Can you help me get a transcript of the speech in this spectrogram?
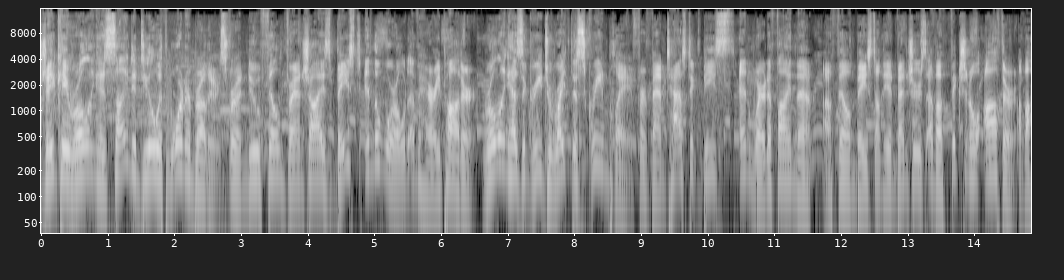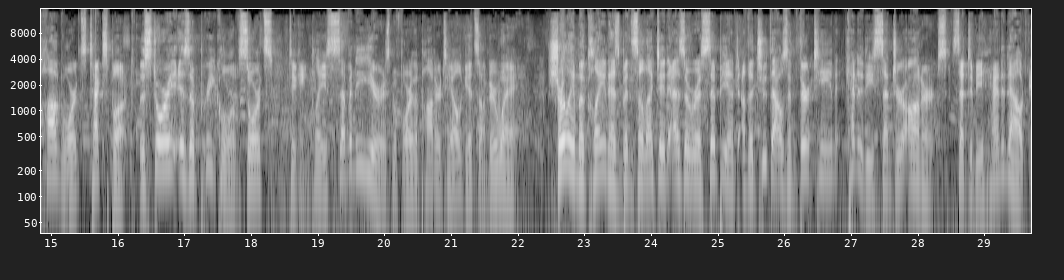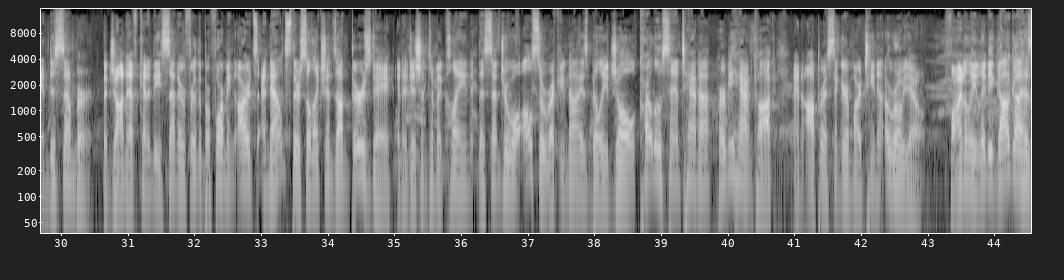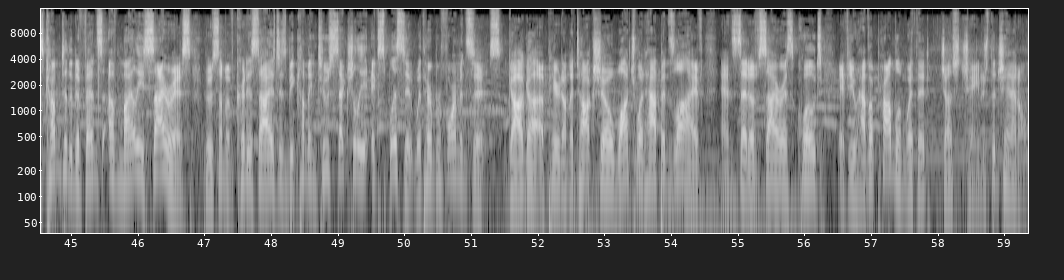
J.K. Rowling has signed a deal with Warner Brothers for a new film franchise based in the world of Harry Potter. Rowling has agreed to write the screenplay for Fantastic Beasts and Where to Find Them, a film based on the adventures of a fictional author of a Hogwarts textbook. The story is a prequel of sorts, taking place 70 years before the Potter tale gets underway. Shirley MacLaine has been selected as a recipient of the 2013 Kennedy Center Honors, set to be handed out in December. The John F. Kennedy Center for the Performing Arts announced their selections on Thursday. In addition to MacLaine, the center will also recognize Billy Joel, Carlos Santana, Herbie Hancock, and opera singer Martina Arroyo. Finally, Lady Gaga has come to the defense of Miley Cyrus, who some have criticized as becoming too sexually explicit with her performances. Gaga appeared on the talk show Watch What Happens Live and said of Cyrus, quote, "If you have a problem with it, just change the channel."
